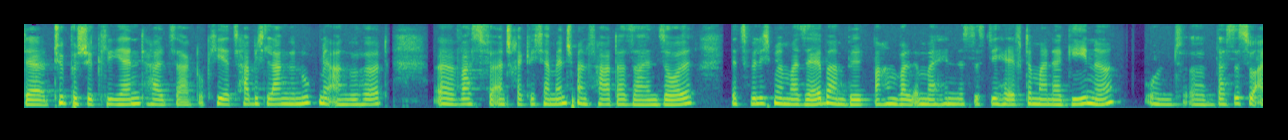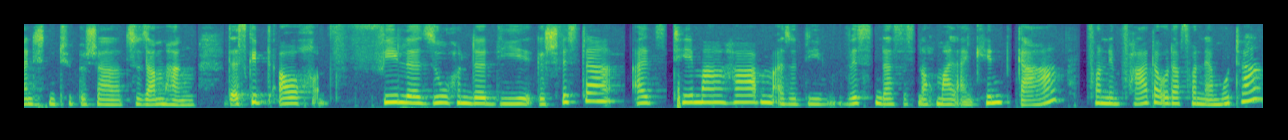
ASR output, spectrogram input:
der typische Klient halt sagt, okay, jetzt habe ich lang genug mir angehört, äh, was für ein schrecklicher Mensch mein Vater sein soll. Jetzt will ich mir mal selber ein Bild machen, weil immerhin ist es die Hälfte meiner Gene. Und äh, das ist so eigentlich ein typischer Zusammenhang. Es gibt auch viele Suchende, die Geschwister als Thema haben, also die wissen, dass es noch mal ein Kind gab von dem Vater oder von der Mutter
